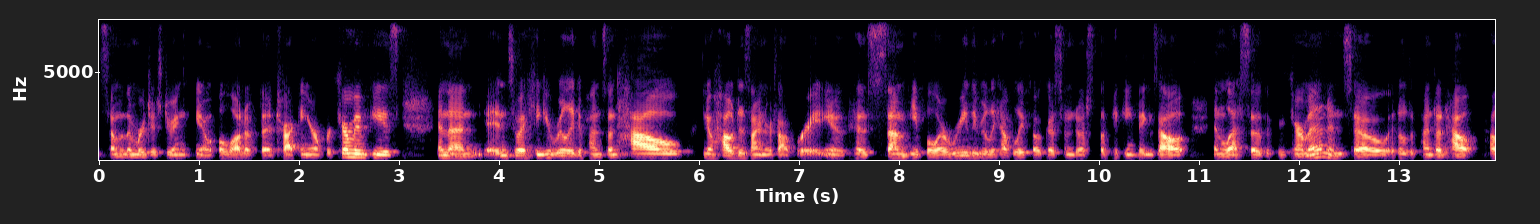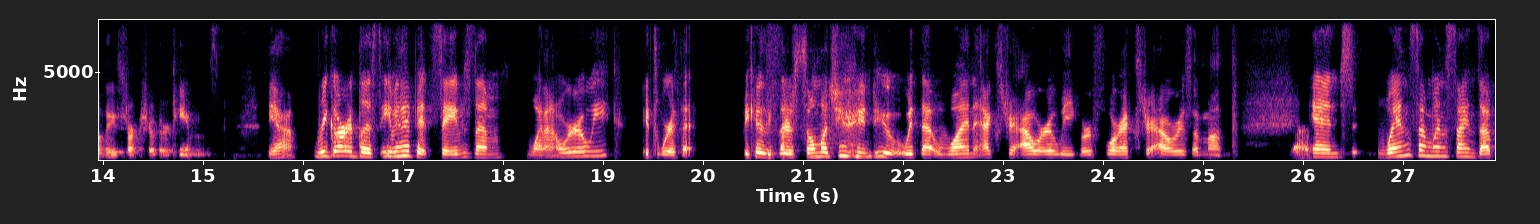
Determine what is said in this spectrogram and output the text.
some of them are just doing, you know, a lot of the tracking or procurement piece. And then, and so I think it really depends on how, you know, how designers operate, you know, because some people are really, really heavily focused on just the picking things out and less so the procurement. And so it'll depend on how how they structure their teams. Yeah. Regardless, even if it saves them one hour a week, it's worth it because there's so much you can do with that one extra hour a week or four extra hours a month. Yes. And when someone signs up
